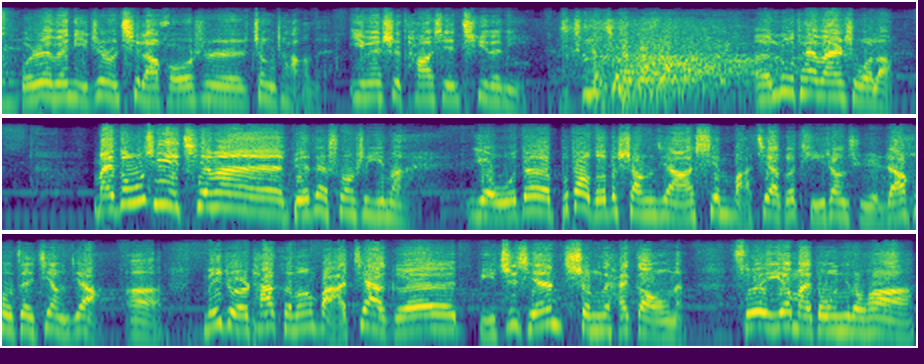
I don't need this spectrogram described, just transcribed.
我认为你这种气老猴是正常的，因为是他先气的你。呃，陆台湾说了。买东西千万别在双十一买，有的不道德的商家先把价格提上去，然后再降价啊，没准他可能把价格比之前升的还高呢。所以要买东西的话，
